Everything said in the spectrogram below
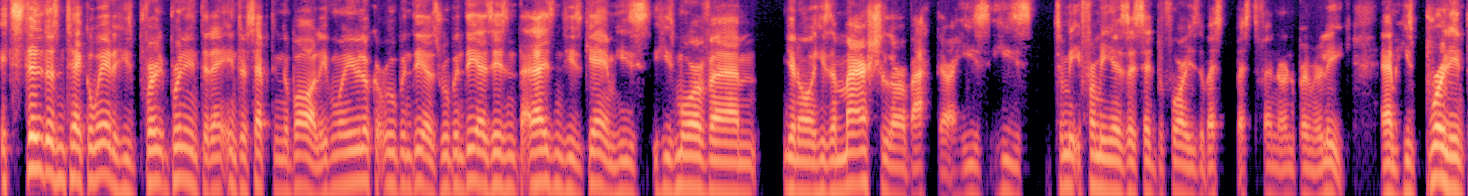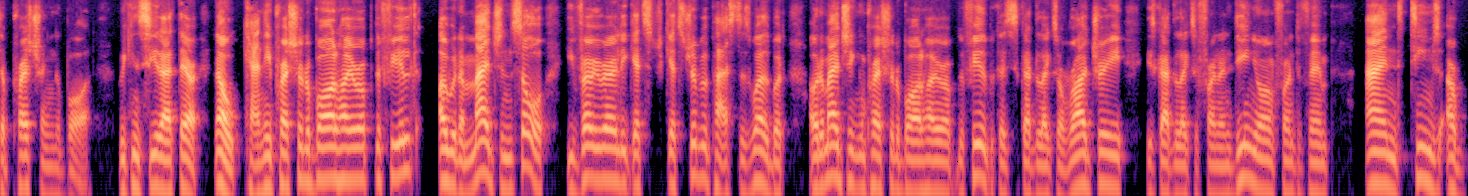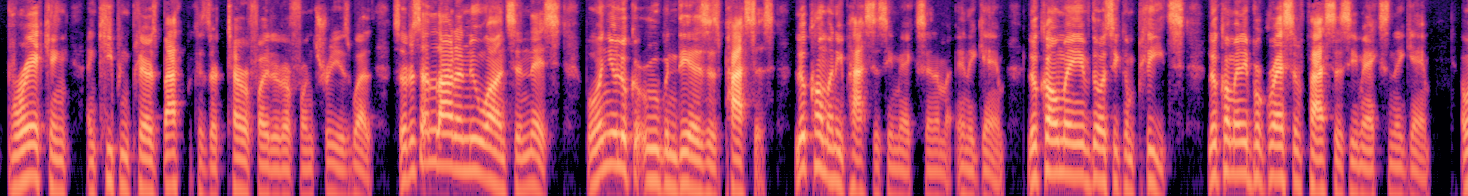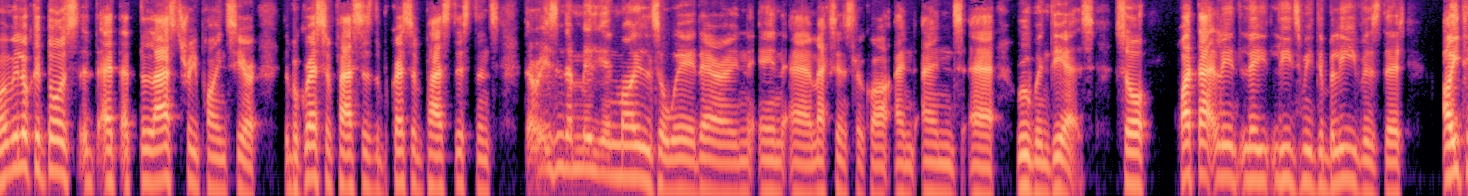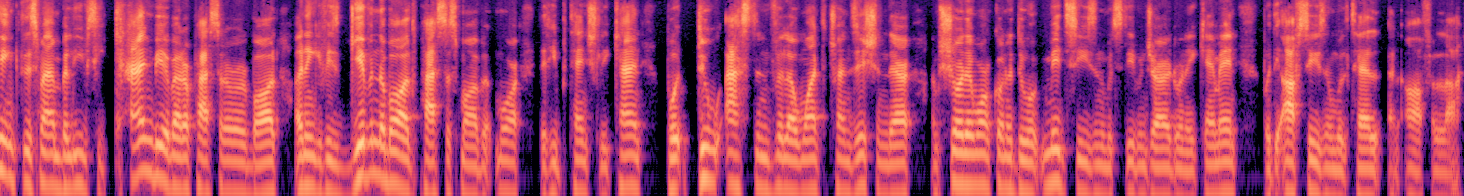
it still doesn't take away that he's brilliant at intercepting the ball. Even when you look at Ruben Dias, Ruben Dias isn't that isn't his game. He's he's more of um you know he's a marshaller back there. He's he's to me for me as I said before, he's the best best defender in the Premier League. Um, he's brilliant at pressuring the ball. We can see that there. Now, can he pressure the ball higher up the field? I would imagine so. He very rarely gets gets dribble past as well, but I would imagine he can pressure the ball higher up the field because he's got the likes of Rodri, he's got the likes of Fernandinho in front of him, and teams are breaking and keeping players back because they're terrified of their front three as well. So there's a lot of nuance in this. But when you look at Ruben Dias's passes, look how many passes he makes in a, in a game. Look how many of those he completes. Look how many progressive passes he makes in a game. And when we look at those at, at the last three points here, the progressive passes, the progressive pass distance, there isn't a million miles away there in in uh, Maxence Lacroix and and uh, Ruben Diaz. So what that lead, lead, leads me to believe is that I think this man believes he can be a better passer of the ball. I think if he's given the ball to pass a small bit more, that he potentially can. But do Aston Villa want to transition there? I'm sure they weren't going to do it mid-season with Steven Gerrard when he came in, but the off-season will tell an awful lot.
